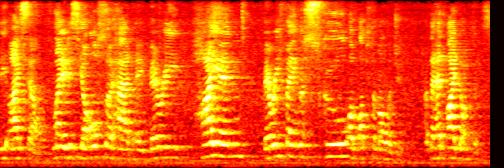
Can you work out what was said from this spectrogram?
the eye salve. Laodicea also had a very high-end, very famous school of ophthalmology. And They had eye doctors.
